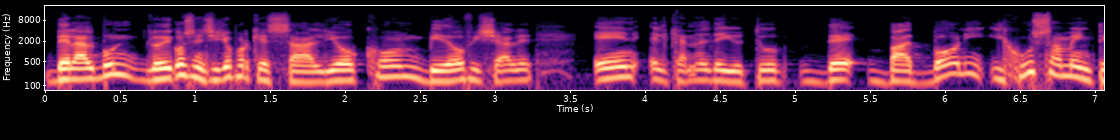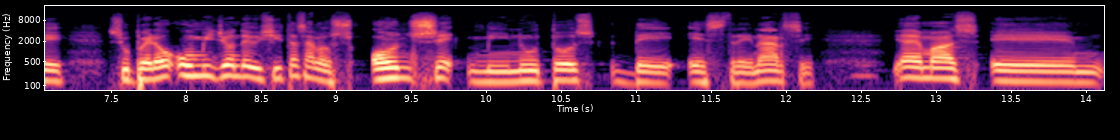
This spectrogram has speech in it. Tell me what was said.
del álbum. Lo digo sencillo porque salió con video oficial en el canal de YouTube de Bad Bunny y justamente superó un millón de visitas a los 11 minutos de estrenarse. Y además, eh,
